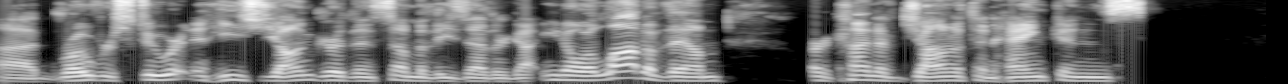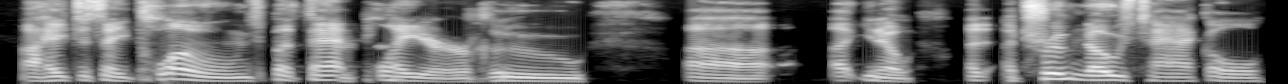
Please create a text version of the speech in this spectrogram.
uh, Grover Stewart, and he's younger than some of these other guys. You know, a lot of them are kind of Johnathan Hankins. I hate to say clones, but that mm-hmm. player who, uh, uh, you know, a, a, true nose tackle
